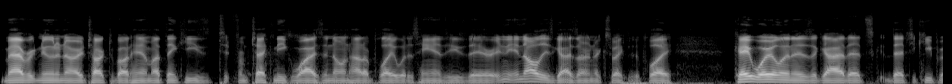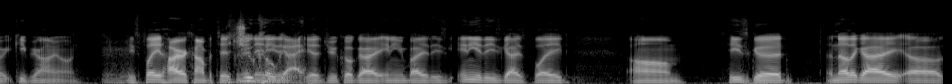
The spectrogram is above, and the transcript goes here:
Maverick Noonan, I already talked about him. I think he's t- from technique wise and knowing how to play with his hands. He's there, and, and all these guys aren't expected to play. Kai Wallin is a guy that's that you keep keep your eye on. He's played higher competition. Mm-hmm. The than JUCO any, guy. yeah, JUCO guy. Anybody these any of these guys played. Um, he's good. Another guy uh,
